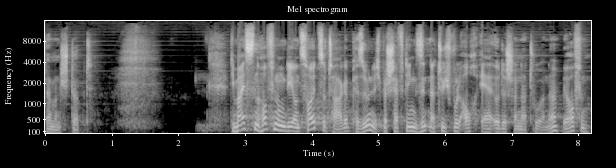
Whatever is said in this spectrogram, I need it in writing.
wenn man stirbt. Die meisten Hoffnungen, die uns heutzutage persönlich beschäftigen, sind natürlich wohl auch eher irdischer Natur. Ne? Wir hoffen,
